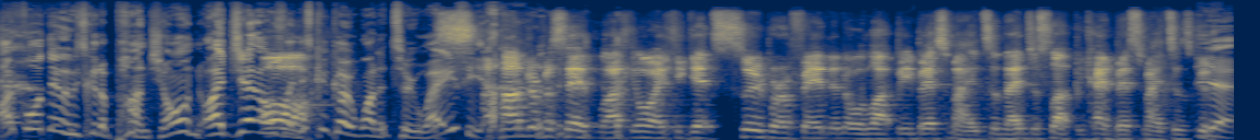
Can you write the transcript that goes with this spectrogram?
I thought that he was going to punch on. I, gen- I was Oh. like, this could go one of two ways here. hundred percent, like oh, I could get super offended or like be best mates, and they just like became best mates. It was good. Yeah,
